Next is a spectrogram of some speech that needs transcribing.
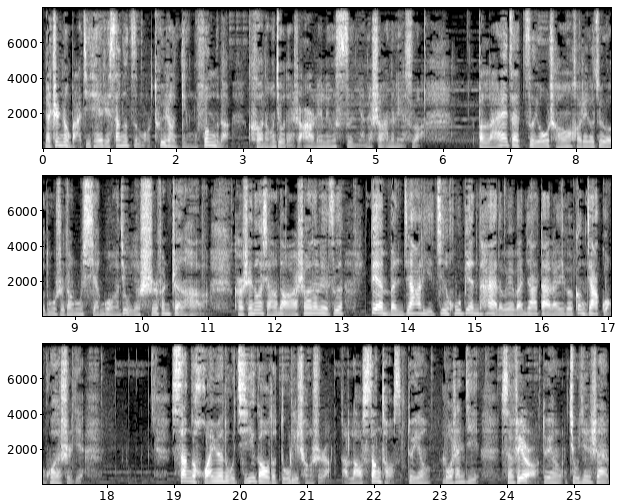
那真正把 GTA 这三个字母推上顶峰的，可能就得是2004年的圣安德烈斯了。本来在自由城和这个罪恶都市当中闲逛就已经十分震撼了，可是谁能想象到啊，圣安德烈斯变本加厉、近乎变态的为玩家带来一个更加广阔的世界。三个还原度极高的独立城市啊啊，Los Santos 对应洛杉矶，San Fierro 对应旧金山，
